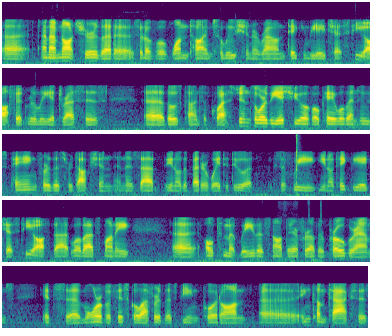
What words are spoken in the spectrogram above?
Uh, and I'm not sure that a sort of a one-time solution around taking the HST off it really addresses uh, those kinds of questions, or the issue of okay, well then who's paying for this reduction, and is that you know the better way to do it? Because if we you know take the HST off that, well that's money uh, ultimately that's not there for other programs. It's uh, more of a fiscal effort that's being put on uh, income taxes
